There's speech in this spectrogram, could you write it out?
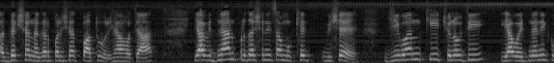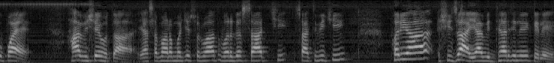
अध्यक्ष नगर परिषद पातूर ह्या होत्या. या विज्ञान प्रदर्शनीचा मुख्य विषय जीवन की चुनौती या वैज्ञानिक उपाय हा विषय होता. या समारंभाची सुरुवात वर्ग सातची सातवीची फरिया शिजा या विद्यार्थिनीने केले.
